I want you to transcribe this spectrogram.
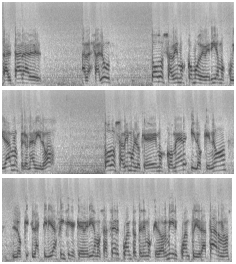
saltar al, a la salud, todos sabemos cómo deberíamos cuidarnos, pero nadie lo hace. Todos sabemos lo que debemos comer y lo que no, lo que, la actividad física que deberíamos hacer, cuánto tenemos que dormir, cuánto hidratarnos,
